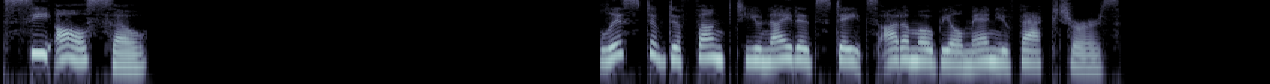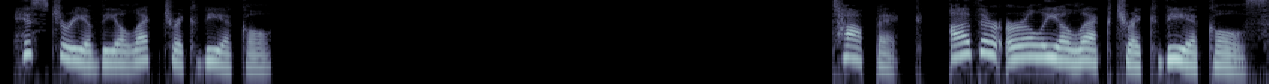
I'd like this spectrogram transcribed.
See also List of defunct United States automobile manufacturers History of the electric vehicle Other early electric vehicles.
